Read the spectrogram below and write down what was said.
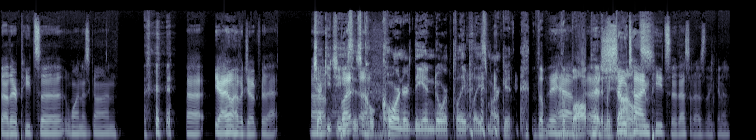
the other pizza one is gone. Uh, yeah, I don't have a joke for that. Chuck E. Uh, Cheese but, has uh, co- cornered the indoor play place market. the they the have ball uh, pit at McDonald's. Showtime Pizza. That's what I was thinking of.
